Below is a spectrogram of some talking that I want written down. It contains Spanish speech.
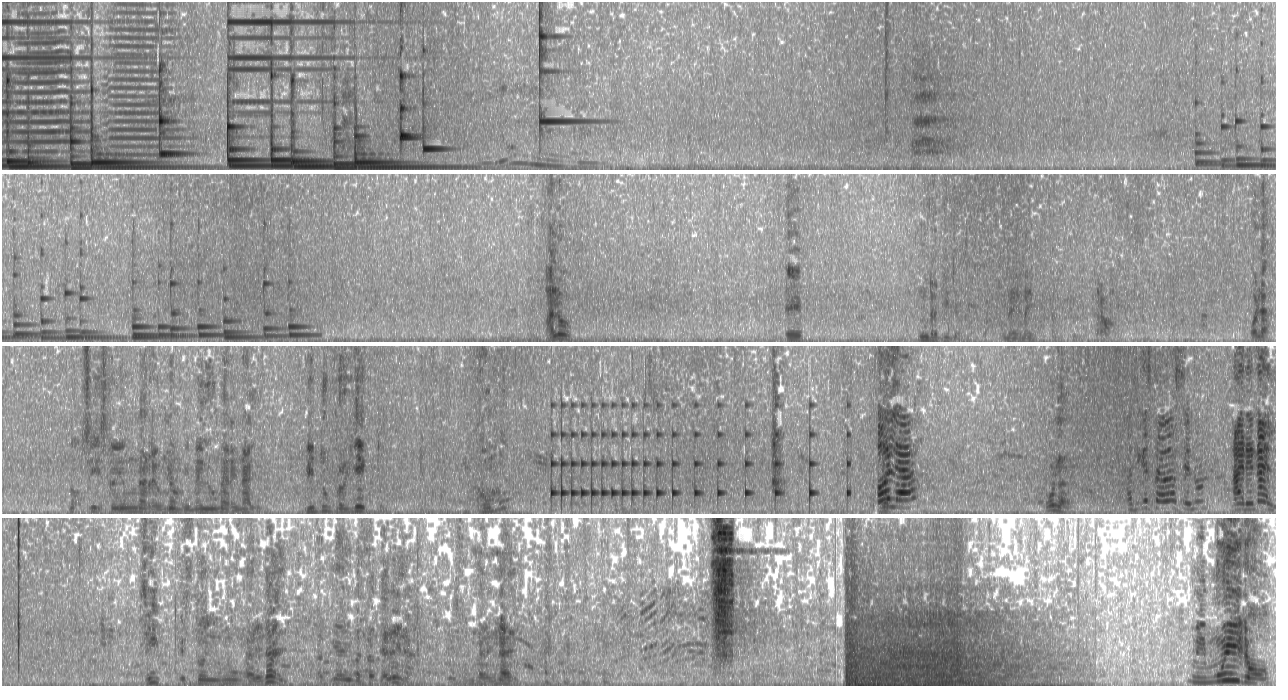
¿Aló? Eh, un ratito. Me, me, trabajo. Hola. No, sí, estoy en una reunión en medio de un arenal, viendo un proyecto. ¿Cómo? Hola, Hola. así que estabas en un arenal. Sí, estoy en un arenal. Aquí hay bastante arena. Es un arenal. ¡Me muero!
